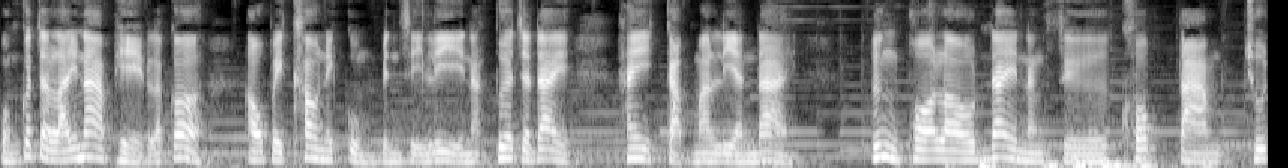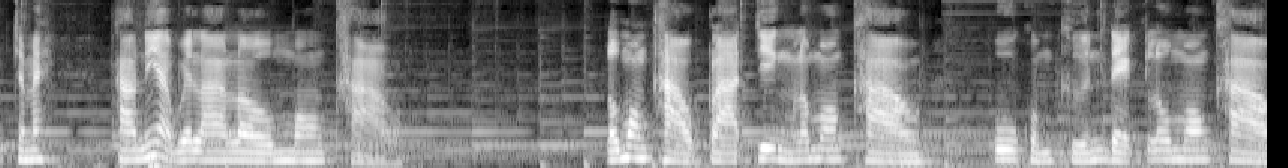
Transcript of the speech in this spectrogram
ผมก็จะไลฟ์หน้าเพจ แล้วก็เอาไปเข้าในกลุ่มเป็นซีรีส์นะเพื่อจะได้ให้กลับมาเรียนได้ ซึ่งพอเราได้หนังสือครบตามชุดใช่ไหมคราวนี้เวลาเรามองข่าว เรามองข่าวกราดยิ่งเรามองข่าว ผู้ข่มขืนเด็กเรามองข่าว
